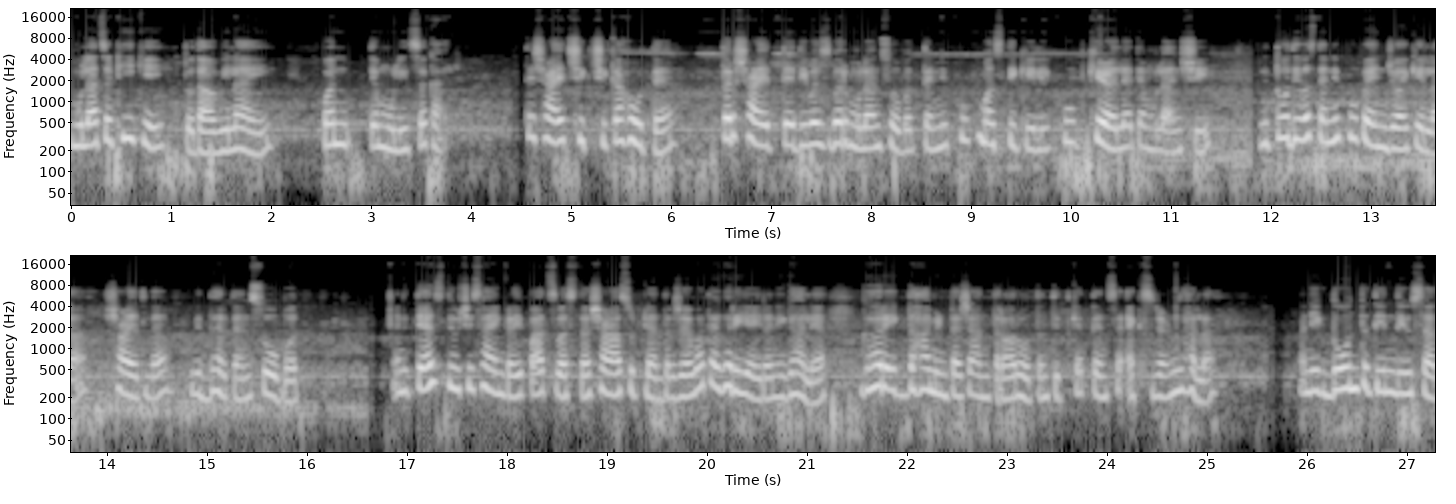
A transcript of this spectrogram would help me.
मुलाचं ठीक आहे तो दहावीला आहे पण त्या मुलीचं काय? त्या शाळेत शिक्षिका होत्या. तर शाळेत ते दिवसभर मुलांसोबत त्यांनी खूप मस्ती केली खूप खेळल्या त्या मुलांशी. आणि तो दिवस त्यांनी खूप एन्जॉय केला शाळेतल्या विद्यार्थ्यांसोबत. आणि त्याच दिवशी सायंकाळी पाच वाजता शाळा सुटल्यानंतर जेव्हा त्या घरी यायला निघाल्या घर एक दहा मिनटाच्या अंतरावर होतं आणि तितक्यात त्यांचा ॲक्सिडेंट झाला. आणि एक दोन ते तीन दिवसात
